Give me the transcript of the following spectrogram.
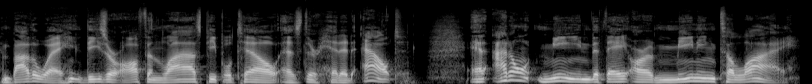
And by the way, these are often lies people tell as they're headed out. And I don't mean that they are meaning to lie.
